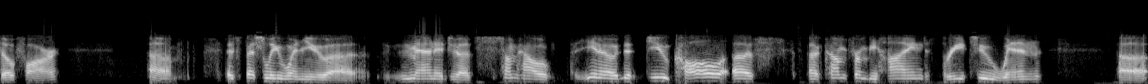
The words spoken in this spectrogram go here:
so far, um, especially when you uh, manage a somehow. You know, do you call a, a come from behind three-two win uh,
